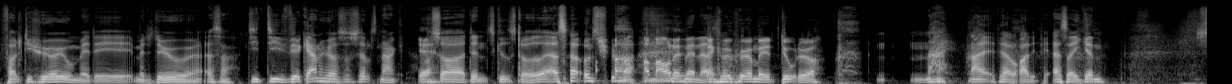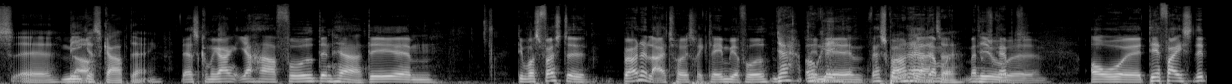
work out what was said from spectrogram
folk de hører jo med det, med det døve, øre. altså, de, de vil gerne høre sig selv snakke, Ja. og så er den skid slået, altså, undskyld mig. Og Magne, Men Men man altså- kan jo ikke høre med et døvt øre. Nej, nej, det har du ret i. Altså igen, øh, mega Nå. skarp der, ikke? Lad os komme i gang. Jeg har fået den her. Det, øhm, det er vores første børnelegetøjsreklame, vi har fået. Ja, Den, øh, værsgo, her er Børnelegetøj. der Det er jo, øh, Og øh, det er faktisk lidt...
